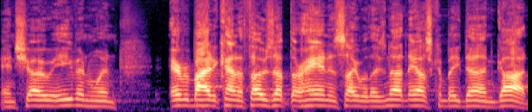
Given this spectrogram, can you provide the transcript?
and show even when everybody kind of throws up their hand and say, well, there's nothing else can be done. God,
